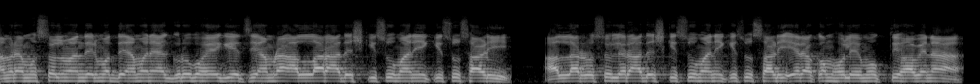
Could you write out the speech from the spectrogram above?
আমরা মুসলমানদের মধ্যে এমন এক গ্রুপ হয়ে গিয়েছি, আমরা আল্লাহর আদেশ কিছু মানি, কিছু ছাড়ি। আল্লাহর রসুলের আদেশ কিছু মানি, কিছু ছাড়ি, এরকম হলে মুক্তি হবে না।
